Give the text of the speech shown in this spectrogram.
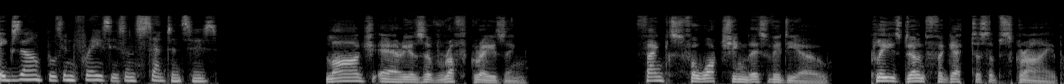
Examples in phrases and sentences. large areas of rough grazing. Thanks for watching this video. Please don't forget to subscribe.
